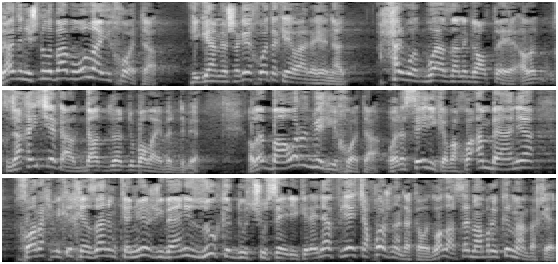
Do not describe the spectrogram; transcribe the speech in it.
دادەنیشن دەڵێ بابە وەڵڵا ئی خۆتە هی گامێشەکەی خۆتە کە ئێوارە هێنات هەر وا ئەزانێ گاڵتەیە ئەڵێ جا قەیچەکە دەرد و بەڵای بردبێ ئەڵێ باوەڕت بێ هی خۆتە وەرە سەیری کە بەخوا ئەم بەیانە خوا ڕەحمی کرد خێزانم کە نوێژی بەیانی زوو کرد و چوو سەیری کرد ئەینا فرێ چە خۆش نەدەکەوت وەڵڵا سەرمان بڕی کرمان بەخێر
